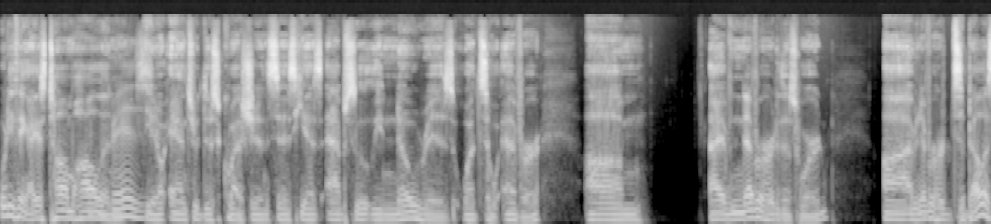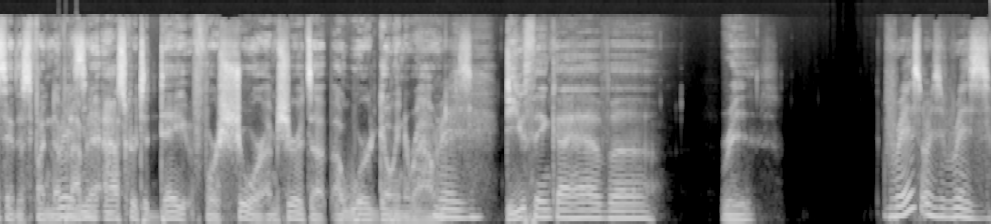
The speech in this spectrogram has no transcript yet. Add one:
What do you think? I guess Tom Holland, Riz. you know, answered this question and says he has absolutely no Riz whatsoever. Um, I've never heard of this word. Uh, I've never heard Sebella say this fun enough, but I'm going to ask her today for sure. I'm sure it's a, a word going around. Riz. Do you think I have uh, Riz? Riz or is it Riz?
